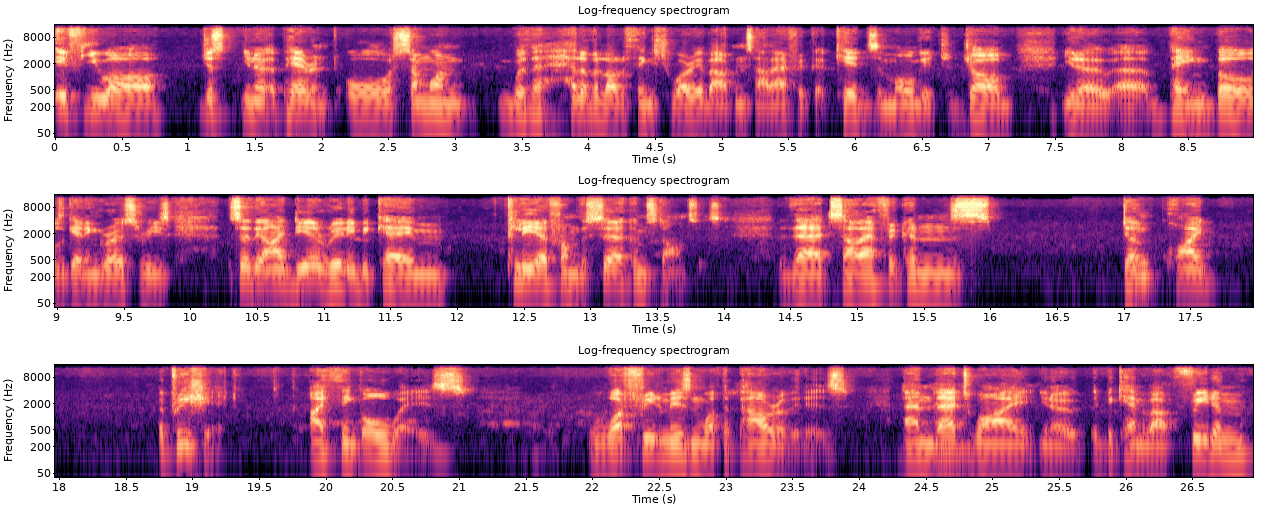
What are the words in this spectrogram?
if you are just you know a parent or someone with a hell of a lot of things to worry about in south africa kids a mortgage a job you know uh, paying bills getting groceries. So the idea really became clear from the circumstances that south africans don't quite appreciate i think always what freedom is and what the power of it is. And that's why, you know, it became about freedom,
